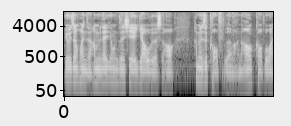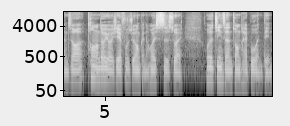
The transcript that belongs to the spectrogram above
忧郁症患者，他们在用这些药物的时候，他们是口服的嘛，然后口服完之后，通常都有一些副作用，可能会嗜睡或者精神状态不稳定。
